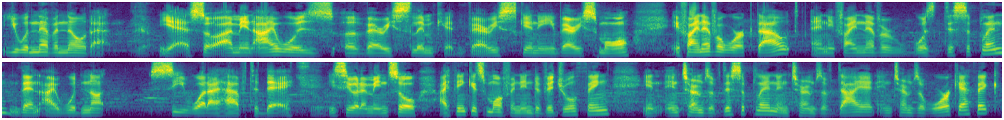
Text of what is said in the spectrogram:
you would never know that yeah. yeah. so I mean, I was a very slim kid, very skinny, very small. If I never worked out and if I never was disciplined, then I would not see what I have today. Sure. You see what I mean? So I think it's more of an individual thing in, in terms of discipline, in terms of diet, in terms of work ethic.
